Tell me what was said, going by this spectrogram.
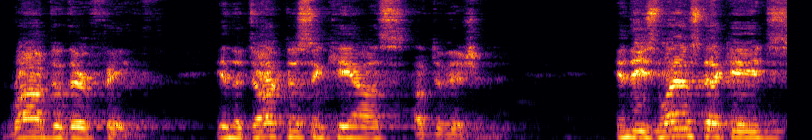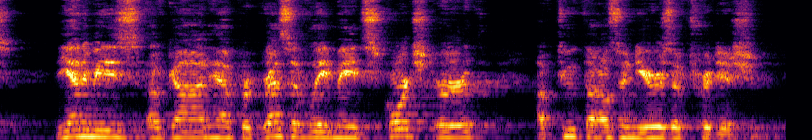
robbed of their faith, in the darkness and chaos of division. In these last decades, the enemies of God have progressively made scorched earth of 2,000 years of tradition.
